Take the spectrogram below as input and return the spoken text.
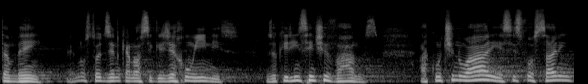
também. Eu não estou dizendo que a nossa igreja é ruim nisso, mas eu queria incentivá-los a continuarem, a se esforçarem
